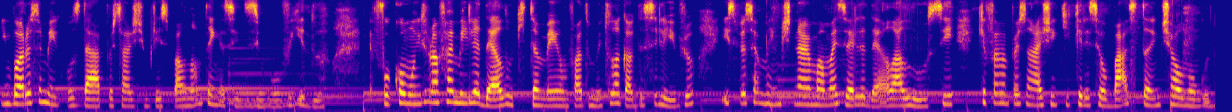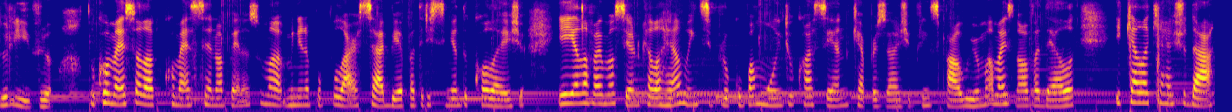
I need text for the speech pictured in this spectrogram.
Embora os amigos da personagem principal não tenham se desenvolvido, focou muito na família dela, o que também é um fato muito legal desse livro, especialmente na irmã mais velha dela, a Lucy, que foi uma personagem que cresceu bastante ao longo do livro. No começo ela começa sendo apenas uma menina popular, sabe, a patricinha do colégio, e aí ela vai mostrando que ela realmente se preocupa muito com a Sen, que é a personagem principal, irmã mais nova dela, e e que ela quer ajudar.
